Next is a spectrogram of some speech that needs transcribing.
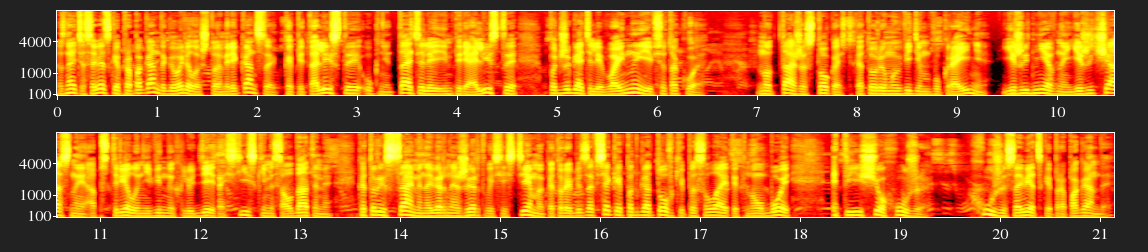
Знаете, советская пропаганда говорила, что американцы — капиталисты, угнетатели, империалисты, поджигатели войны и все такое. Но та жестокость, которую мы видим в Украине, ежедневные, ежечасные обстрелы невинных людей российскими солдатами, которые сами, наверное, жертвы системы, которая безо всякой подготовки посылает их на убой, это еще хуже. Хуже советской пропаганды.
